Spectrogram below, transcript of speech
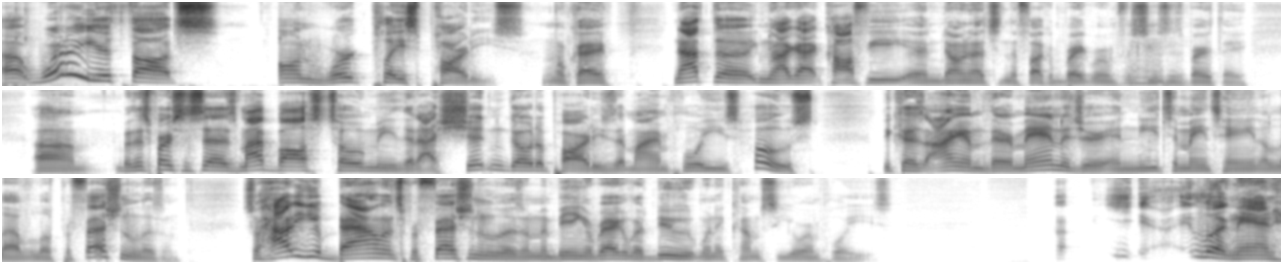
Uh, what are your thoughts on workplace parties? Okay. Not the, you know, I got coffee and donuts in the fucking break room for Mhm. Susan's birthday. Um, but this person says, My boss told me that I shouldn't go to parties that my employees host because I am their manager and need to maintain a level of professionalism. So, how do you balance professionalism and being a regular dude when it comes to your employees? Look, man,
